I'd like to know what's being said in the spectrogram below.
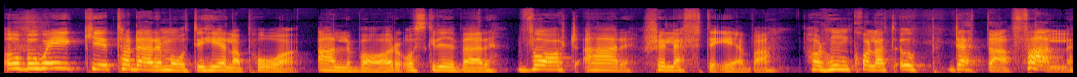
Obawake tar däremot det hela på allvar och skriver Vart är Skellefteå-Eva? Har hon kollat upp detta fall?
